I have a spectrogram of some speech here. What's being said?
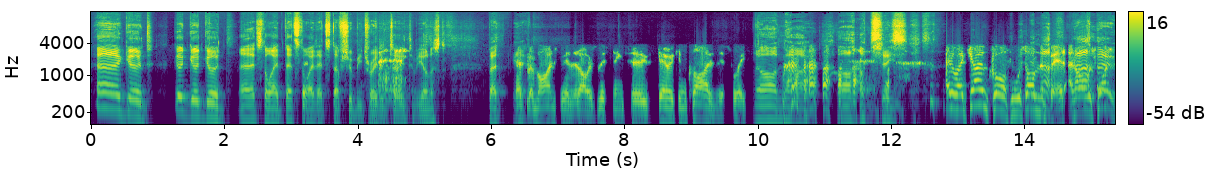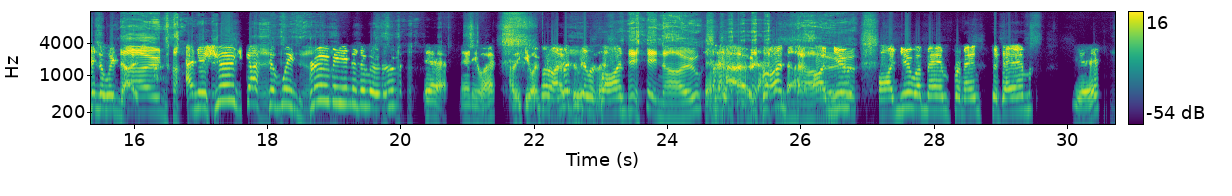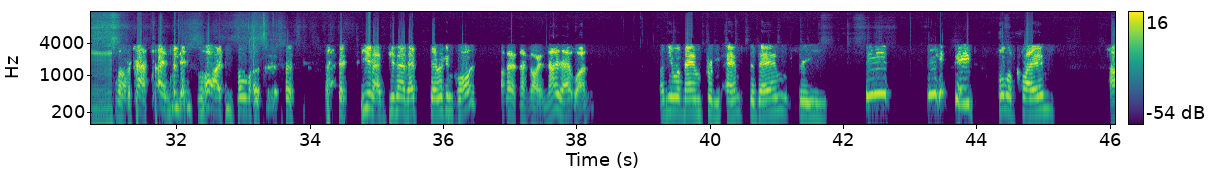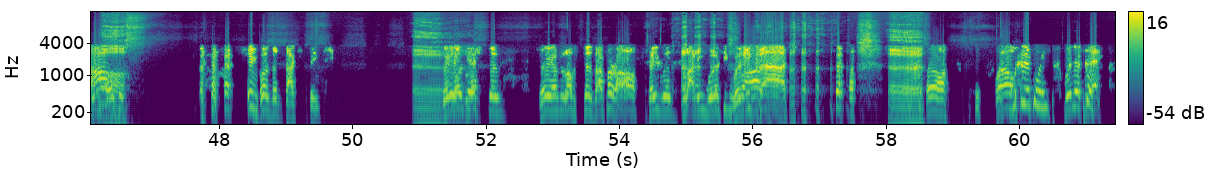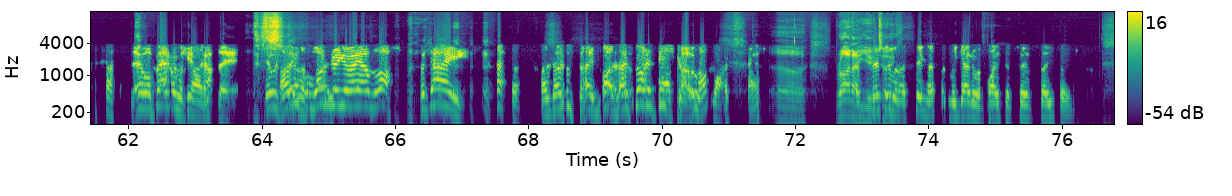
Uh, good, good, good, good. Uh, that's the way. That's the way that stuff should be treated too. To be honest, but yeah. That reminds me that I was listening to Derek and Clive this week. oh no, oh jeez, Anyway, Joan Crawford was on the bed, and I was watching the window. No, no. And this huge gust of wind blew me into the room. Yeah. Anyway, I think you went. All right, let's do it, Brian. no. No, no, Brian, no. I knew I knew a man from Amsterdam. Yes. Well, I can't say the next line. full of- you know, do you know that Derek and Clive? I don't know if I know that one. I knew a man from Amsterdam. The beep beep beep full of clams. Oh, She was a Dutch bitch. uh, She had lobsters. Had lobsters up her arse. She was bloody working, Working class. class. uh, Oh, Well, whenever we, whenever, there were battleships say. up there. There was I was people say. wandering around lost for days. I was going to say, my, That's not a disco. Not like that. uh, righto, you Especially when. I sing it when we go to a place that serves seafood.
